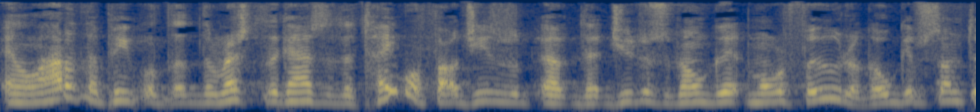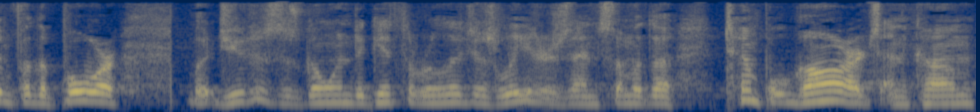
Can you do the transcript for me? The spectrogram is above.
And a lot of the people, the, the rest of the guys at the table thought Jesus, uh, that Judas was going to get more food or go give something for the poor. But Judas is going to get the religious leaders and some of the temple guards and come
